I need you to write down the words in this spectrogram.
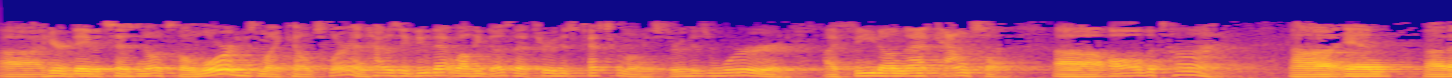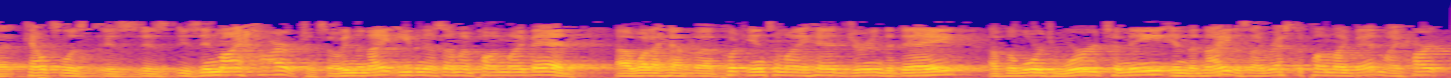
Uh, here David says, No, it's the Lord who's my counselor. And how does he do that? Well, he does that through his testimonies, through his word. I feed on that counsel uh, all the time. Uh, and uh, that counsel is, is, is, is, in my heart. And so in the night, even as I'm upon my bed, uh, what I have uh, put into my head during the day of the Lord's word to me, in the night as I rest upon my bed, my heart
